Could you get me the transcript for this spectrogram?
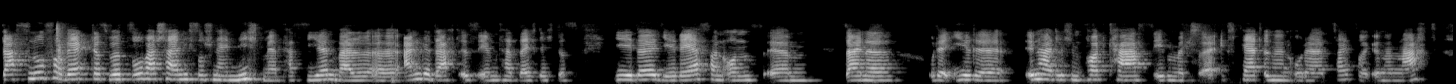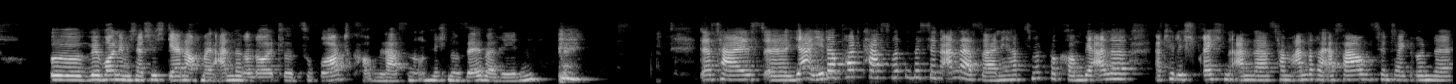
Das nur vorweg, das wird so wahrscheinlich so schnell nicht mehr passieren, weil äh, angedacht ist eben tatsächlich, dass jede, jeder von uns ähm, seine oder ihre inhaltlichen Podcasts eben mit äh, ExpertInnen oder ZeitzeugInnen macht. Äh, wir wollen nämlich natürlich gerne auch mal andere Leute zu Wort kommen lassen und nicht nur selber reden. Das heißt, äh, ja, jeder Podcast wird ein bisschen anders sein. Ihr habt es mitbekommen. Wir alle natürlich sprechen anders, haben andere Erfahrungshintergründe,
